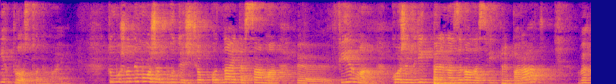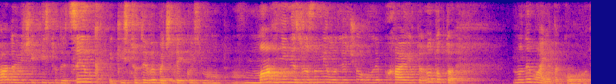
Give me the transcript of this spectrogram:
їх просто немає. Тому що не може бути, щоб одна й та сама е, фірма кожен рік переназивала свій препарат, вигадуючи якийсь туди цинк, якийсь туди, вибачте, якийсь магній, незрозуміло для чого вони пхають. Ну тобто, ну немає такого.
